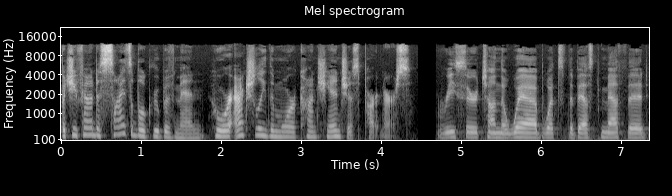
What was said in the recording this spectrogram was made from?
but she found a sizable group of men who were actually the more conscientious partners. Research on the web, what's the best method,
